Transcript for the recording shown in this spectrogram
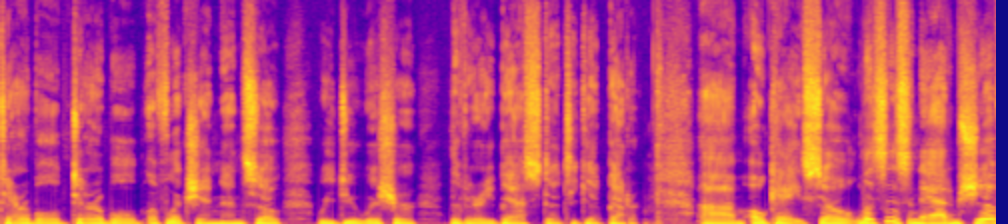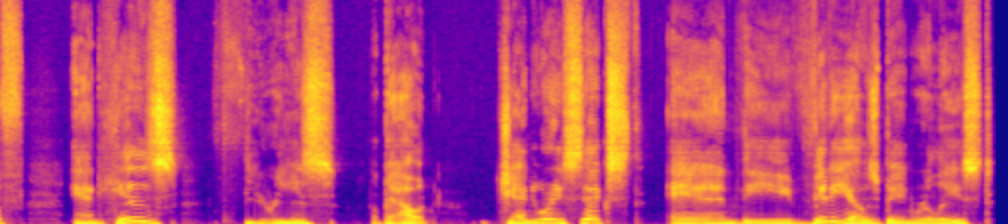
terrible, terrible affliction, and so we do wish her the very best uh, to get better. Um, okay, so let's listen to Adam Schiff and his theories about January 6th and the videos being released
